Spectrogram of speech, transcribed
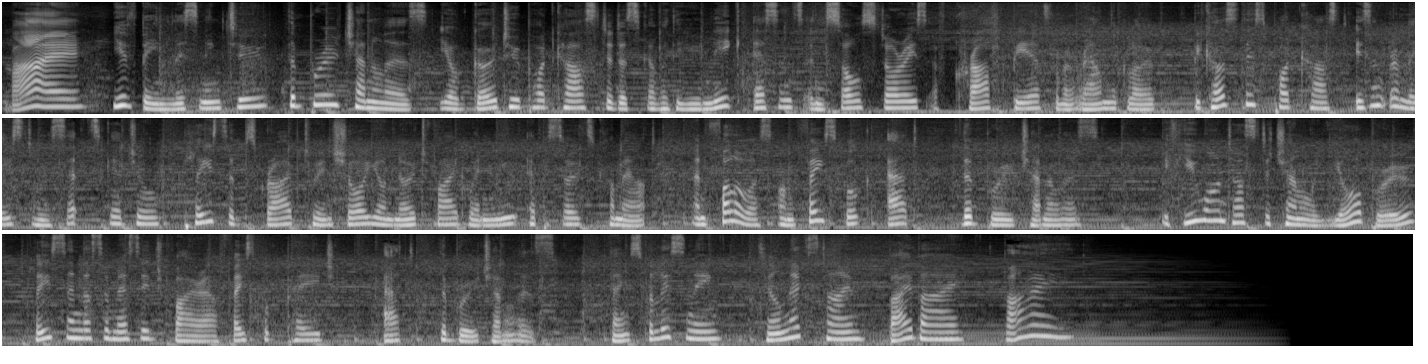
Bye. You've been listening to The Brew Channelers, your go to podcast to discover the unique essence and soul stories of craft beer from around the globe. Because this podcast isn't released on a set schedule, please subscribe to ensure you're notified when new episodes come out and follow us on Facebook at The Brew Channelers. If you want us to channel your brew, please send us a message via our Facebook page at The Brew Channelers. Thanks for listening. Till next time, bye bye. Bye.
